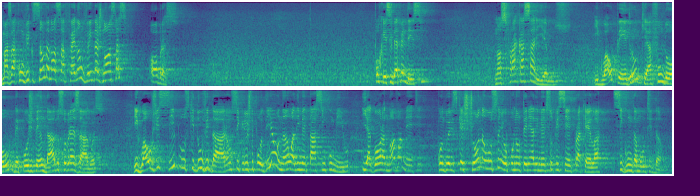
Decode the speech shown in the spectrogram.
Mas a convicção da nossa fé não vem das nossas obras. Porque se dependesse, nós fracassaríamos. Igual Pedro, que afundou depois de ter andado sobre as águas. Igual os discípulos que duvidaram se Cristo podia ou não alimentar cinco mil. E agora, novamente, quando eles questionam o Senhor por não terem alimento suficiente para aquela segunda multidão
